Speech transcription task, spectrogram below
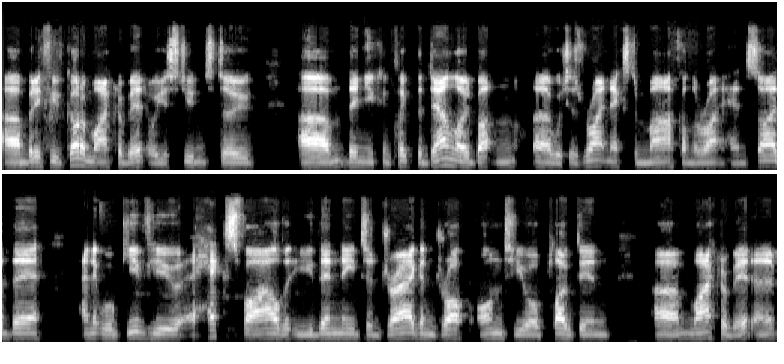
um, but if you've got a microbit or your students do, um, then you can click the download button, uh, which is right next to Mark on the right hand side there, and it will give you a hex file that you then need to drag and drop onto your plugged in uh, microbit. And it,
